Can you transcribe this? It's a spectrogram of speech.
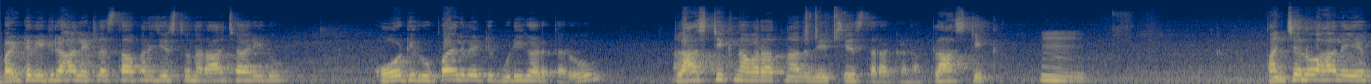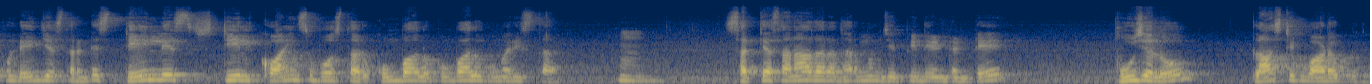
బయట విగ్రహాలు ఎట్లా స్థాపన చేస్తున్నారు ఆచార్యులు? కోటి రూపాయలు పెట్టి గుడి కడతారు. ప్లాస్టిక్ నవరత్నాలు తెచ్చేస్తారు అక్కడ. ప్లాస్టిక్. పంచలోహాలు వేయకుండా ఏం చేస్తారంటే స్టెయిన్లెస్ స్టీల్ కాయిన్స్ పోస్తారు. కుంభాలు కుంభాలు గుమరిస్తారు. సత్య సనాతన ధర్మం చెప్పింది ఏంటంటే పూజలో ప్లాస్టిక్ వాడకూడదు.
